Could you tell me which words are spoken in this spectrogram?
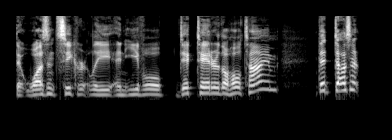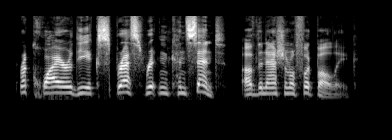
that wasn't secretly an evil dictator the whole time, that doesn't require the express written consent of the National Football League.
